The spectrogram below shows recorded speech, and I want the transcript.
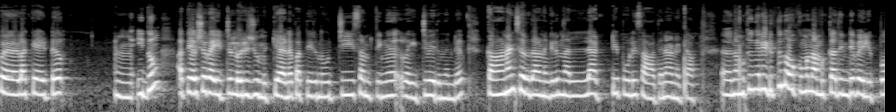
പേളൊക്കെ ആയിട്ട് ഇതും അത്യാവശ്യം റേറ്റ് ഉള്ള ഒരു ജുമിക്കയാണ്. പത്തിരുന്നൂറ്റി സംതിങ് റേറ്റ് വരുന്നുണ്ട്. കാണാൻ ചെറുതാണെങ്കിലും നല്ല അടിപൊളി സാധനമാണ് കേട്ടോ നമുക്കിങ്ങനെ എടുത്തു നോക്കുമ്പോൾ നമുക്കതിന്റെ വലിപ്പമോ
